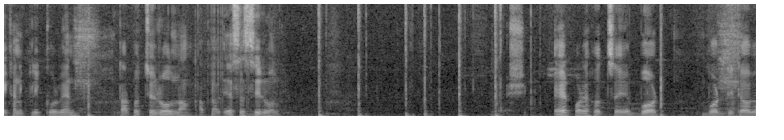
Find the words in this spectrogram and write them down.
এখানে ক্লিক করবেন। তারপর হচ্ছে রোল নং আপনার এসএসসি রোল এরপরে হচ্ছে বোর্ড বোর্ড দিতে হবে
